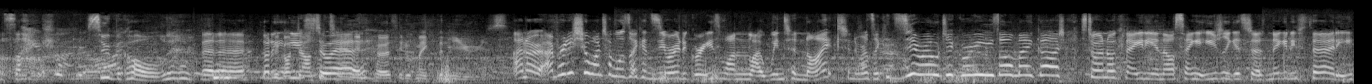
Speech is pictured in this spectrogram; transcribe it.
It's like super cold. But uh, If it get got down used to to 10 it. in Perth, it'll make the news. I know. I'm pretty sure one time it was like at zero degrees one like winter night, and everyone's like, "It's zero degrees! Oh my gosh!" Just talking to a Canadian, they were saying it usually gets to negative 30,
